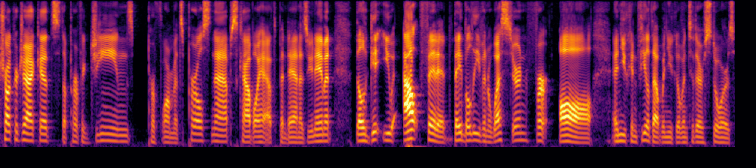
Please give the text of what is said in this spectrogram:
trucker jackets, the perfect jeans, performance pearl snaps, cowboy hats, bandanas, you name it. They'll get you outfitted. They believe in Western for all. And you can feel that when you go into their stores.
